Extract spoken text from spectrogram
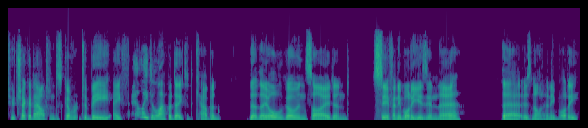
to check it out and discover it to be a fairly dilapidated cabin that they all go inside and see if anybody is in there. There is not anybody.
